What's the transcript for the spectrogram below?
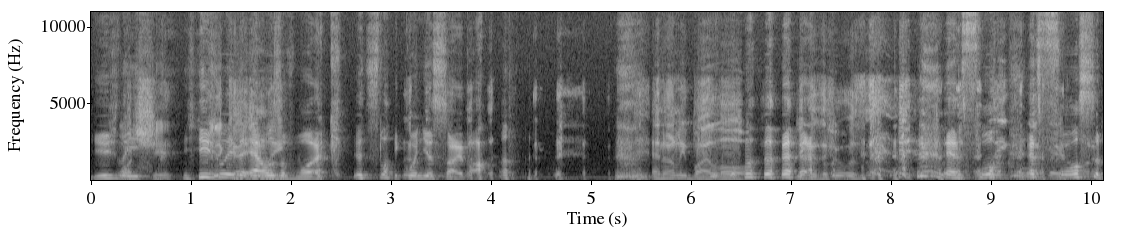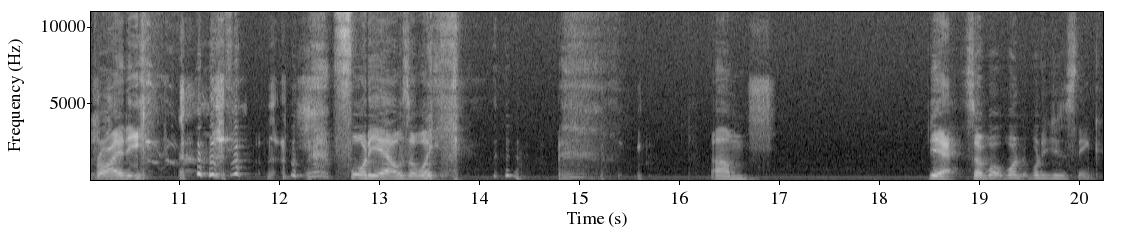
usually usually the hours of work. It's like when you're sober. and only by law. Because if it was, it's for, legal, it's forced sobriety. Forty hours a week. um. Yeah. So what what what did you just think?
